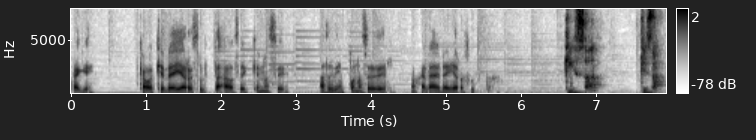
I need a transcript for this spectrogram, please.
¿para qué? Capaz que le haya resultado, o sea, es que no sé. Hace tiempo no sé de él. Ojalá le haya resultado. Quizá, quizá,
